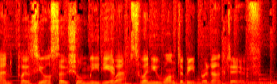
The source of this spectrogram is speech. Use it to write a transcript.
and close your social media apps when you want to be productive.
